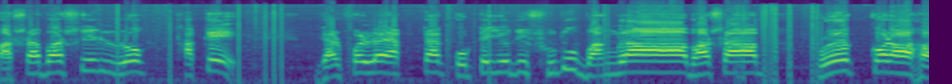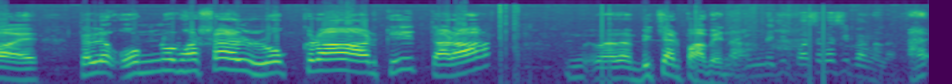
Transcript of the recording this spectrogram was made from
ভাষাভাষীর লোক থাকে। যার ফলে একটা কোর্টে যদি শুধু বাংলা ভাষা প্রয়োগ করা হয় তাহলে অন্য ভাষার লোকরা আর কি তারা বিচার পাবে না। হ্যাঁ,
